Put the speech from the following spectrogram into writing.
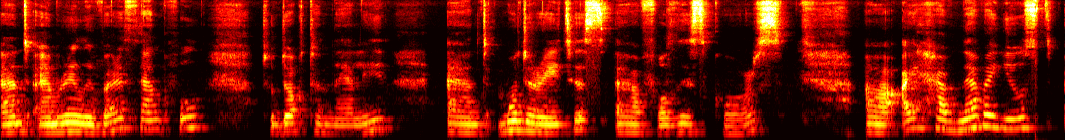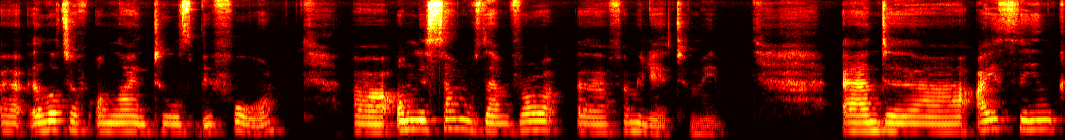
And I'm really very thankful to Dr. Nelly and moderators uh, for this course. Uh, I have never used uh, a lot of online tools before, uh, only some of them were uh, familiar to me. And uh, I think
